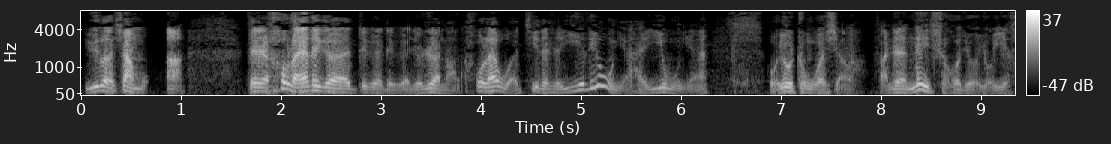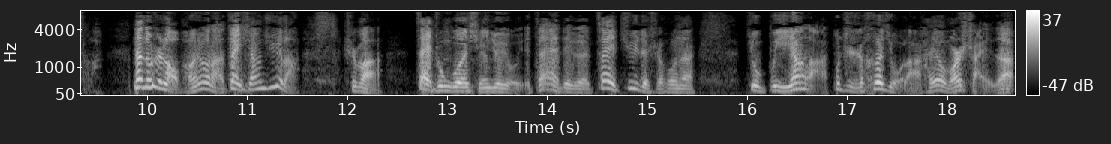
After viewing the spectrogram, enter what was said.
娱乐项目啊。这是后来这个这个这个就热闹了。后来我记得是一六年还是一五年，我又中国行了，反正那时候就有意思了，那都是老朋友了，再相聚了，是吧？在中国行就有在这个再聚的时候呢，就不一样了，不只是喝酒了，还要玩骰子。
